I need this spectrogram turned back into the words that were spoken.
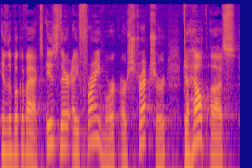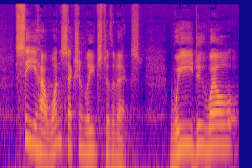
in the book of Acts? Is there a framework or structure to help us see how one section leads to the next? We do well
